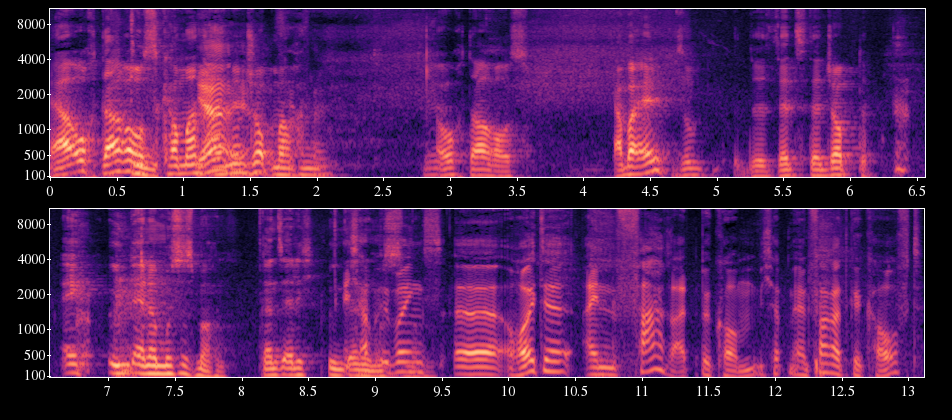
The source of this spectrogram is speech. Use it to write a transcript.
Ja, auch daraus kann man Ja, einen ja, Job machen. Auch daraus. Aber ey, so das setzt der Job. Ey, irgendeiner muss es machen. Ganz ehrlich, Ich irgendeiner habe muss übrigens äh, heute ein Fahrrad bekommen. Ich habe mir ein Fahrrad gekauft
